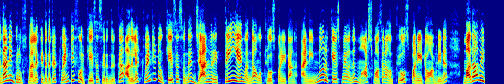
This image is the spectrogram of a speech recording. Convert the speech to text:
அதானி குரூப்ஸ் மேலே கிட்டத்தட்ட டுவெண்ட்டி ஃபோர் கேசஸ் இருந்திருக்கு. அதில் டுவெண்ட்டி டூ கேசஸ் வந்து ஜான்வரி த்ரீயே வந்து அவங்க க்ளோஸ் பண்ணிட்டாங்க. அண்ட் இன்னொரு கேஸுமே வந்து மார்ச் மாதம் நாங்கள் க்ளோஸ் பண்ணிட்டோம் அப்படின்னு மதாவி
